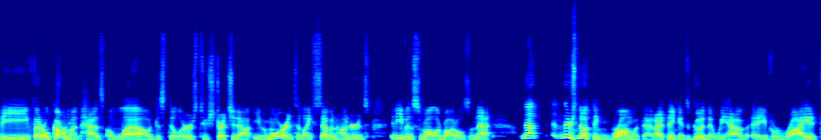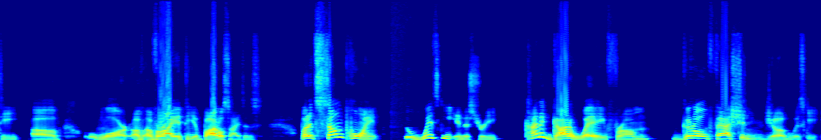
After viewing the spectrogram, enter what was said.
the federal government has allowed distillers to stretch it out even more into like 700s and even smaller bottles than that. Now, there's nothing wrong with that. I think it's good that we have a variety of lar- of a variety of bottle sizes. But at some point, the whiskey industry kind of got away from good old fashioned jug whiskey.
